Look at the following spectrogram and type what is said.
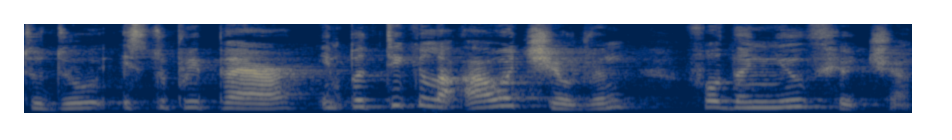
to do is to prepare, in particular our children, for the new future.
